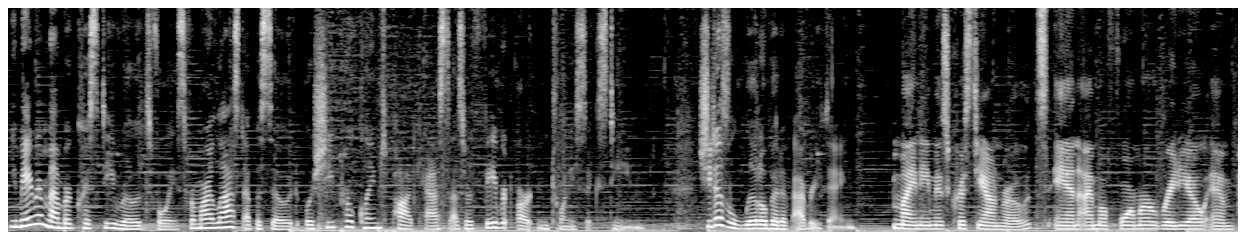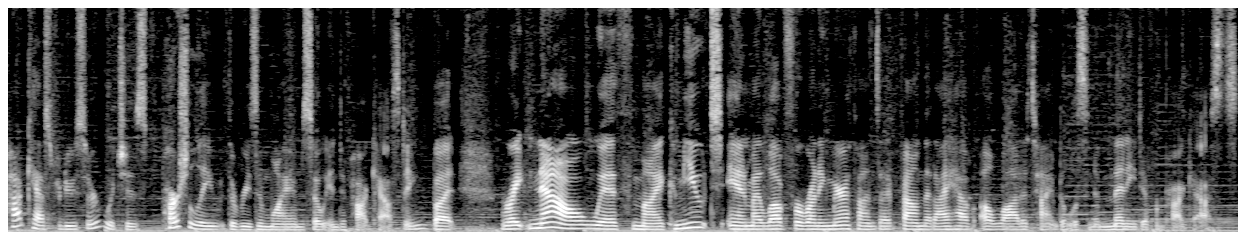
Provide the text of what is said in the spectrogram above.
You may remember Christy Rhodes' voice from our last episode where she proclaimed podcasts as her favorite art in 2016. She does a little bit of everything. My name is Christiane Rhodes, and I'm a former radio and podcast producer, which is partially the reason why I'm so into podcasting. But right now, with my commute and my love for running marathons, I've found that I have a lot of time to listen to many different podcasts.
